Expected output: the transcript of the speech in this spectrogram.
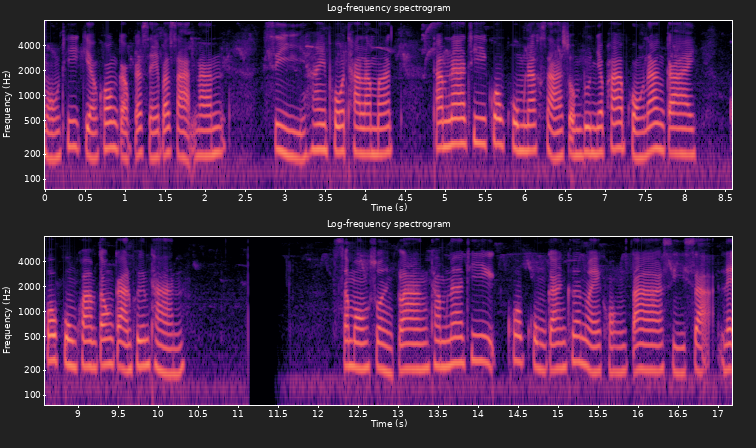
มองที่เกี่ยวข้องกับกระแสประสาทนั้น 4. ไฮโพทาลามัส ทำหน้าที่ควบคุมรักษาสมดุลยภาพของร่างกาย ควบคุมความต้องการพื้นฐาน สมองส่วนกลางทำหน้าที่ควบคุมการเคลื่อนไหวของตา ศีรษะ และ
